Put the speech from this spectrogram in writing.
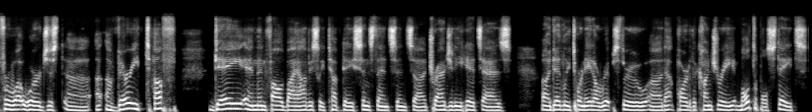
for what were just uh, a, a, very tough day, and then followed by obviously tough days since then, since uh, tragedy hits as a deadly tornado rips through uh, that part of the country, multiple states,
